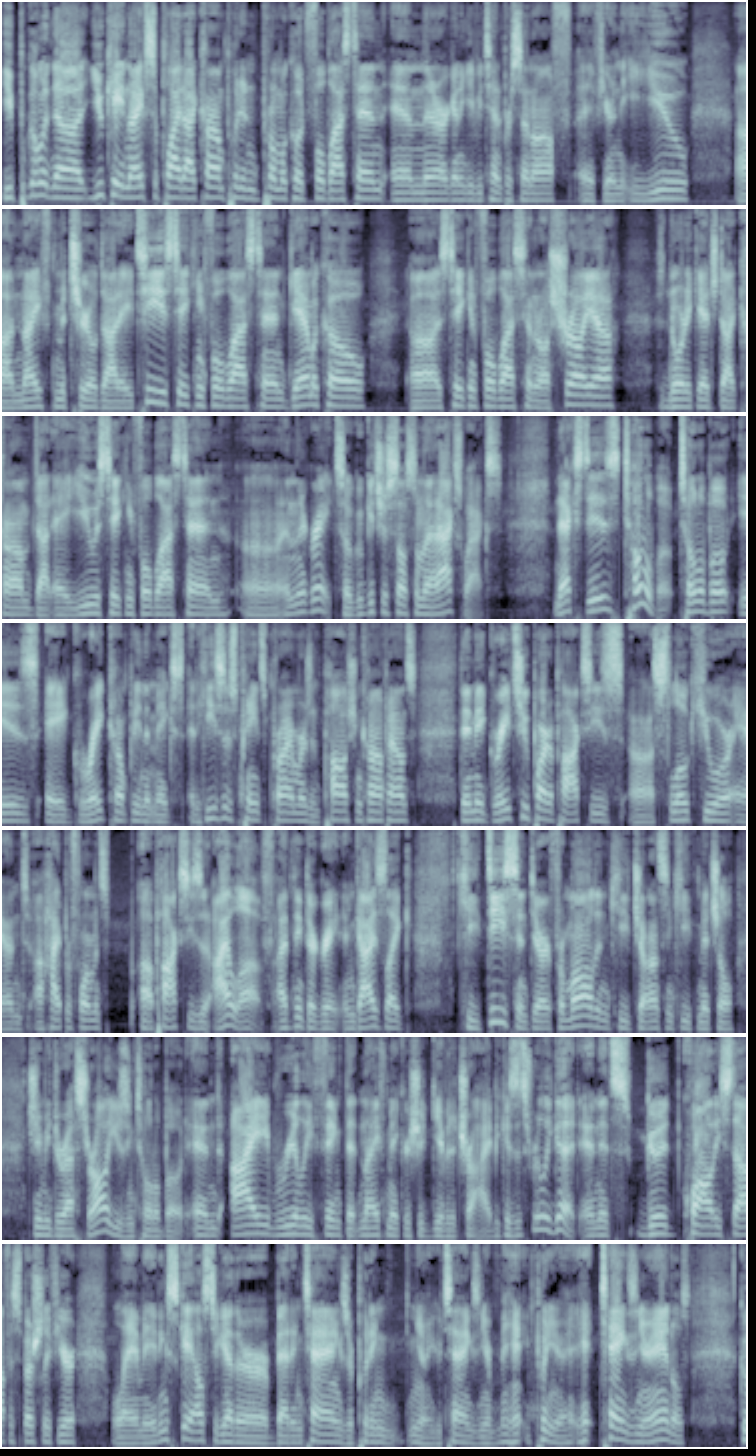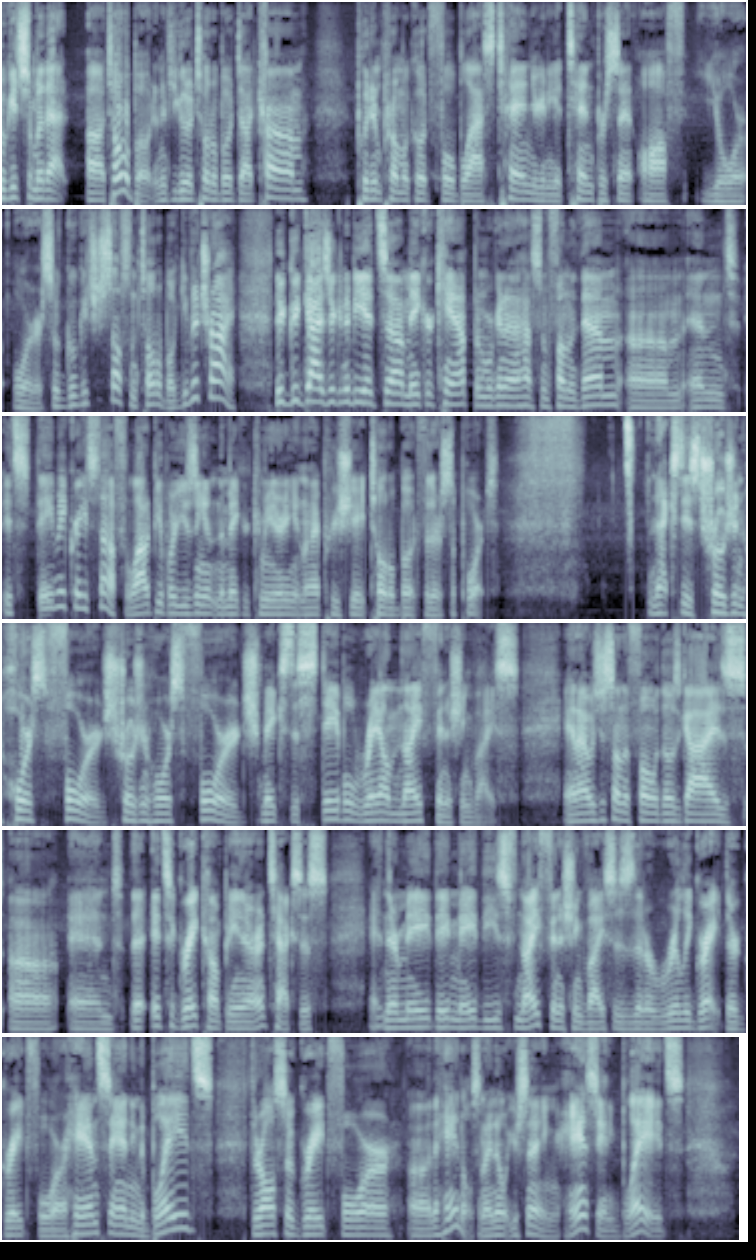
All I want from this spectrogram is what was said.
You go in uh, ukknifesupply.com, put in promo code fullblast10, and they're going to give you 10% off if you're in the EU. Uh, knifematerial.at is taking full blast 10. Gamaco uh, is taking full blast 10 in Australia. NordicEdge.com.au is taking full blast 10, uh, and they're great. So go get yourself some of that axe wax. Next is Total Boat. Total Boat is a great company that makes adhesives, paints, primers, and polishing compounds. They make great two part epoxies, uh, slow cure, and uh, high performance epoxies that I love. I think they're great. And guys like Keith Decent, Derek Formalden, Keith Johnson, Keith Mitchell, Jimmy DiResta are all using Total Boat. And I really think that knife makers should give it a try because it's really good and it's good quality stuff, especially if you're laminating scales together or bedding tangs or putting you know your tangs in your putting your tangs in your handles. Go get some of that uh, Total Boat. And if you go to totalboat.com, put in promo code fullblast10 you're going to get 10% off your order. So go get yourself some total boat. Give it a try. They're good guys. They're going to be at uh, maker camp and we're going to have some fun with them. Um, and it's they make great stuff. A lot of people are using it in the maker community and i appreciate total boat for their support Next is Trojan Horse Forge. Trojan Horse Forge makes this stable rail knife finishing vise. And I was just on the phone with those guys, uh, and it's a great company. They're in Texas, and they're made, they made these knife finishing vices that are really great. They're great for hand sanding the blades. They're also great for uh, the handles. And I know what you're saying hand sanding blades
